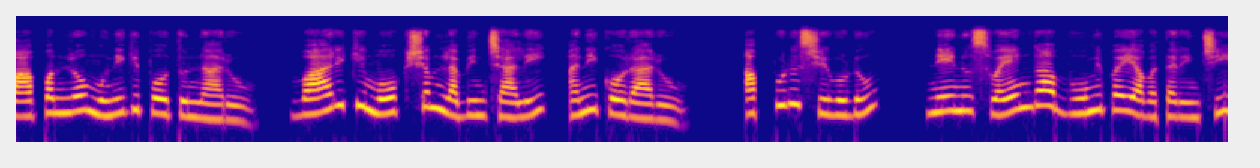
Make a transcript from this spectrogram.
పాపంలో మునిగిపోతున్నారు. వారికి మోక్షం లభించాలి అని కోరారు. అప్పుడు శివుడు నేను స్వయంగా భూమిపై అవతరించి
